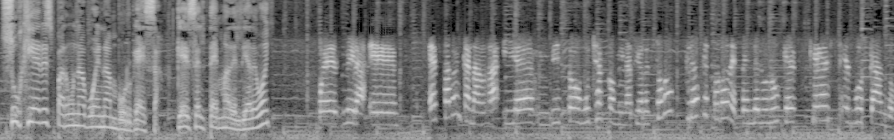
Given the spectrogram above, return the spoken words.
¿Sugieres para una buena hamburguesa? ¿Qué es el tema del día de hoy? Pues mira, eh, he estado en Canadá y he visto muchas combinaciones. Todo, creo que todo depende, Lulu, qué, qué estés buscando.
